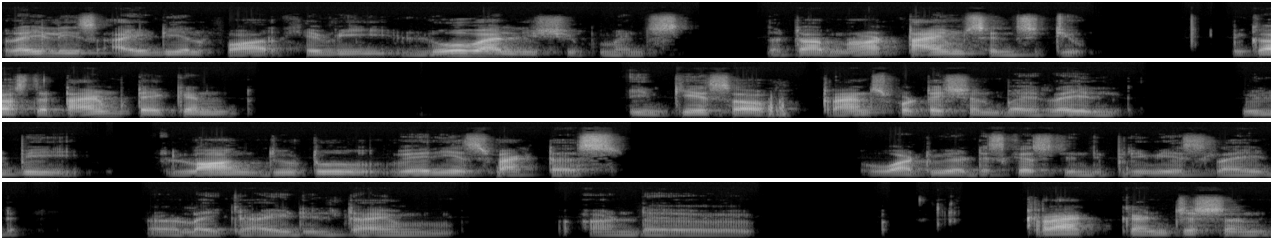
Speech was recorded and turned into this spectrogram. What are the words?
rail is ideal for heavy, low value shipments that are not time sensitive because the time taken in case of transportation by rail will be long due to various factors what we have discussed in the previous slide uh, like idle time and uh, track congestion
